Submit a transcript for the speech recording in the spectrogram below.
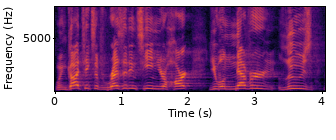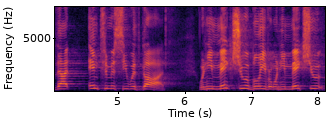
When God takes up residency in your heart, you will never lose that intimacy with God. When he makes you a believer, when he makes you,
